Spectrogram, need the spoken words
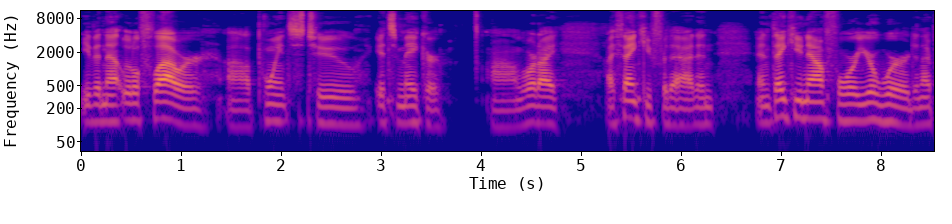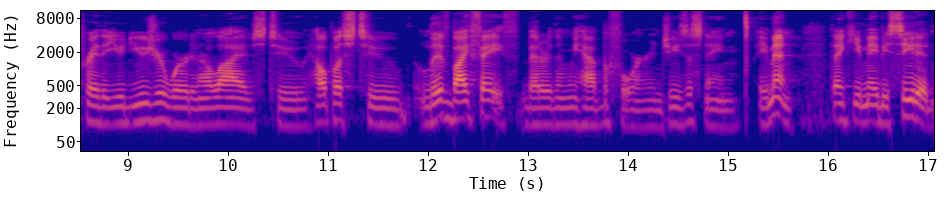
even that little flower uh, points to its maker. Uh, Lord, I, I thank you for that. And, and thank you now for your word. And I pray that you'd use your word in our lives to help us to live by faith better than we have before. In Jesus' name, amen. Thank you. you may be seated.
